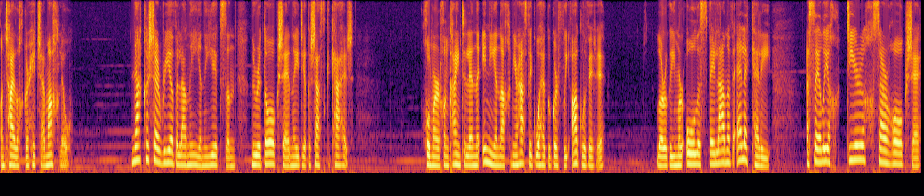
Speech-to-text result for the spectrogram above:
an teilech gur hit amach leo. Necha sé riamh lenaí an dhéag san nuair a dág sé an éidir go seaca ceir. chumar chun caiinte lena iníonnach níor heasta gothe go gur faoi aglahite. Lurgaí mar ólas fé lenamh eile Kelly, a séalaoch díirech sarrág sé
